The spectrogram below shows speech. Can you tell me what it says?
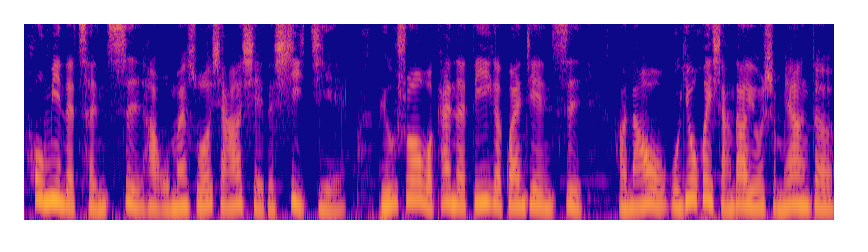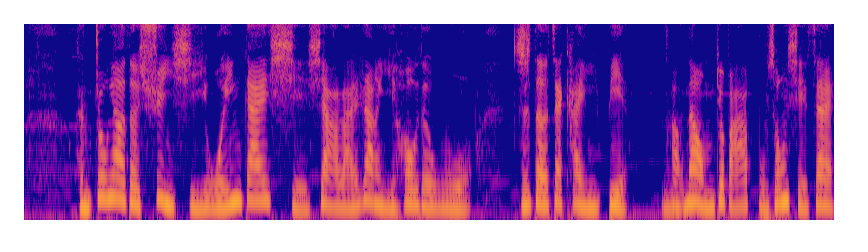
后面的层次哈，我们所想要写的细节。比如说我看的第一个关键字，好，然后我又会想到有什么样的很重要的讯息，我应该写下来，让以后的我值得再看一遍。好，那我们就把它补充写在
